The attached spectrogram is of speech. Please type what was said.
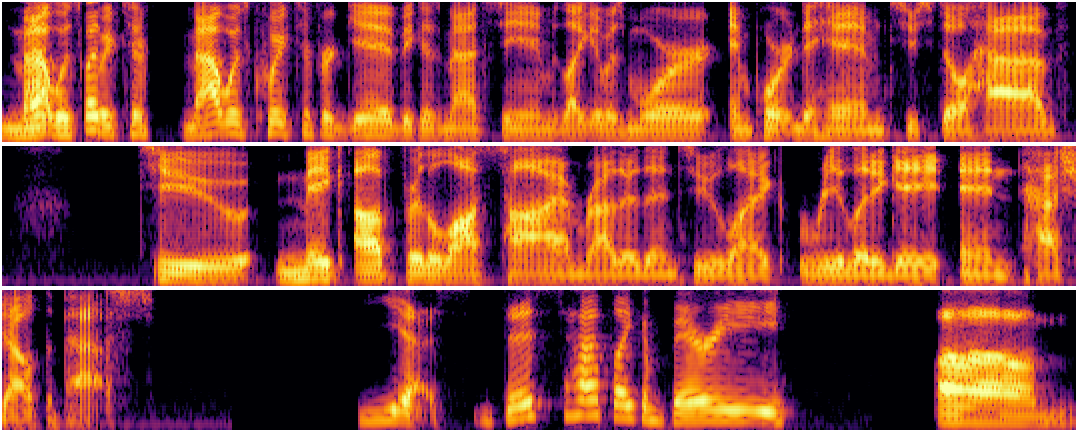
Matt was but- quick to Matt was quick to forgive because Matt seemed like it was more important to him to still have to make up for the lost time rather than to like relitigate and hash out the past. Yes, this had like a very um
